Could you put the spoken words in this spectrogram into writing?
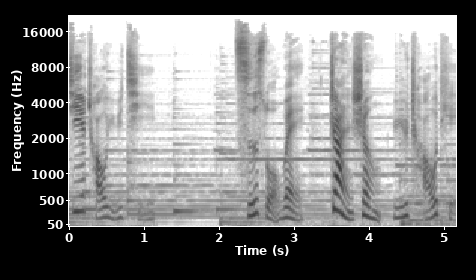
皆朝于齐。此所谓战胜于朝廷。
